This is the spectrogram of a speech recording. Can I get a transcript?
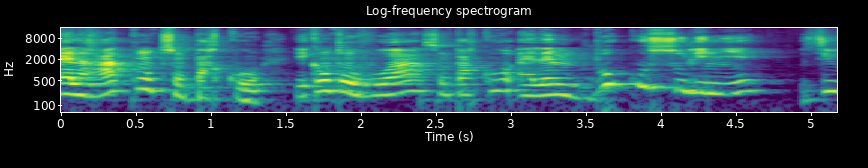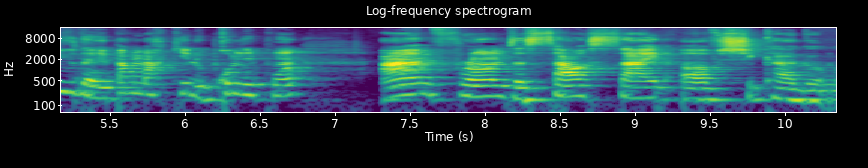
Elle raconte son parcours. Et quand on voit son parcours, elle aime beaucoup souligner, si vous n'avez pas remarqué le premier point, I'm from the south side of Chicago.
